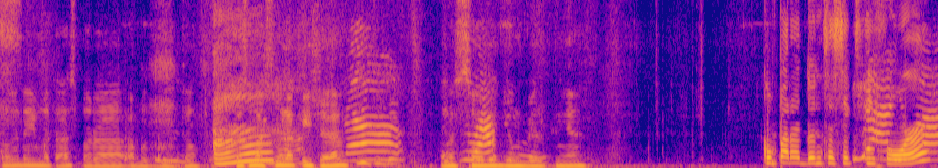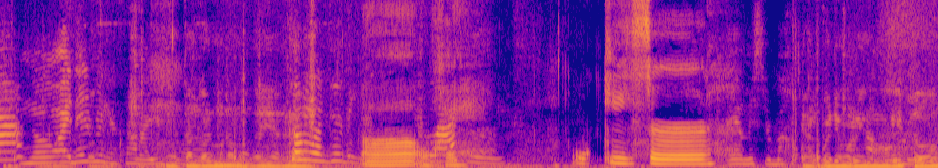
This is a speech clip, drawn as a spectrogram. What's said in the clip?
Maganda yung mataas para abot dito. Ah. Tapos mas malaki siya. Mas solid yung belt niya. Kumpara dun sa 64? no, I didn't make a sound. I just Natanggal mo naman, ganyan lang. Ah, okay. Okay, sir. I am Mr. Bucket. Kaya pwede mo rin dito.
